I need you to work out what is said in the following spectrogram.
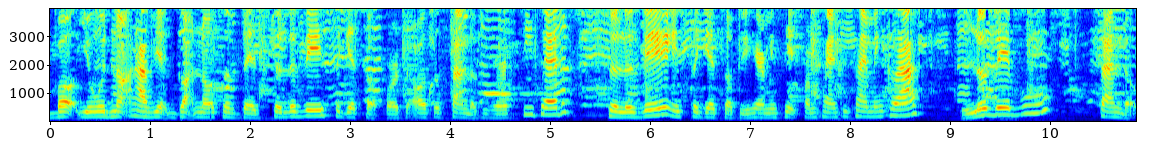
But you would not have yet gotten out of bed. Se lever is to get up or to also stand up. If you're seated, se lever is to get up. You hear me say it from time to time in class. Levez-vous, stand up.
